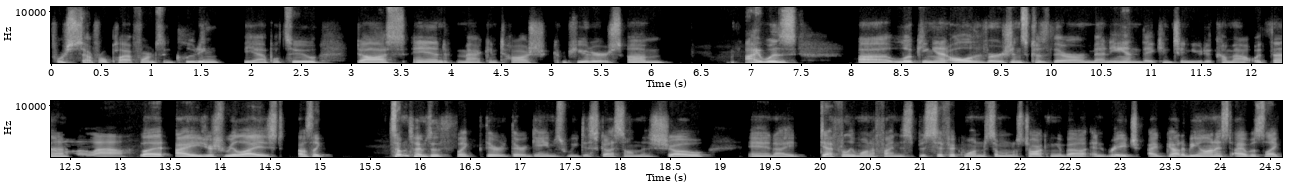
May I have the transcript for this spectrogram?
for several platforms, including the Apple II, DOS, and Macintosh computers. Um, I was uh, looking at all the versions because there are many, and they continue to come out with them oh wow. but I just realized I was like, sometimes with like there there are games we discuss on this show, and I definitely want to find the specific one someone was talking about. And Rach, I've got to be honest, I was like,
